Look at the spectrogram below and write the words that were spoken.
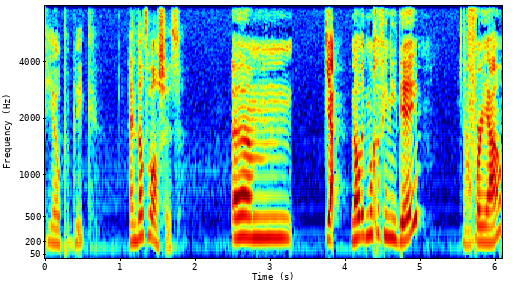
RTL-publiek. En dat was het. Ehm, ja, dan had ik nog even een idee Nou. voor jou.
